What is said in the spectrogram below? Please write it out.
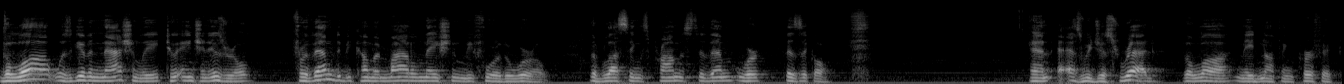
The law was given nationally to ancient Israel for them to become a model nation before the world. The blessings promised to them were physical. And as we just read, the law made nothing perfect.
